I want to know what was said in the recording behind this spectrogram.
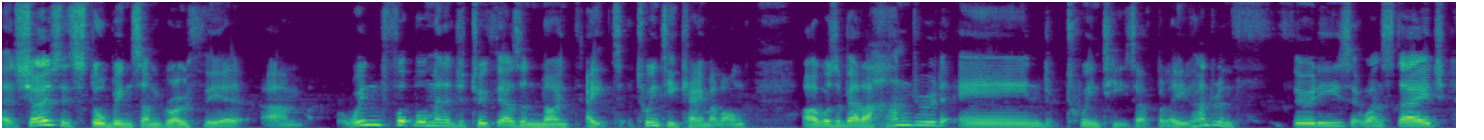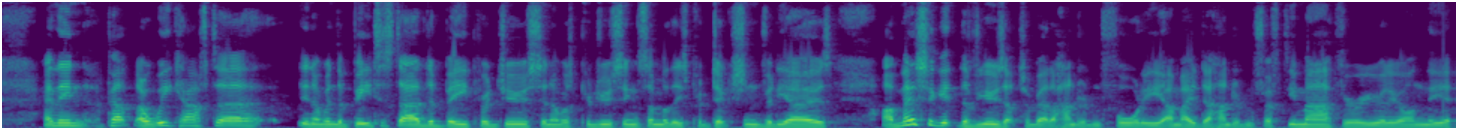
it shows there's still been some growth there. Um, when Football Manager 2020 came along, I was about 120s, I believe, 130s at one stage. And then about a week after, you know, when the beta started to be produced and I was producing some of these prediction videos, I managed to get the views up to about 140. I made the 150 mark very early on there,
